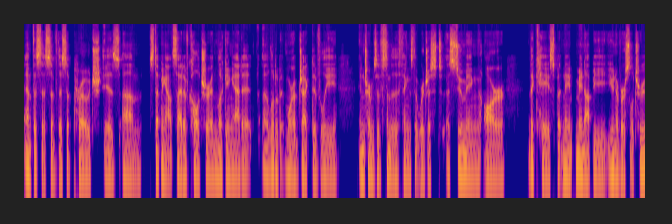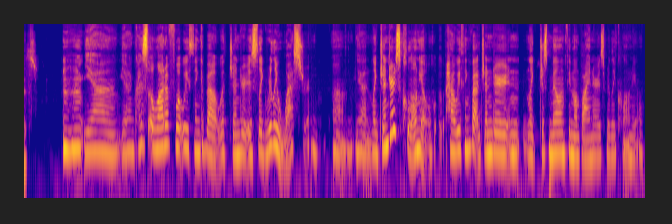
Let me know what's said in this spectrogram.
emphasis of this approach is um, stepping outside of culture and looking at it a little bit more objectively in terms of some of the things that we're just assuming are the case, but may, may not be universal truths. Mm-hmm. Yeah, yeah. Because a lot of what we think about with gender is like really Western. Um, yeah, like gender is colonial. How we think about gender and like just male and female binary is really colonial.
